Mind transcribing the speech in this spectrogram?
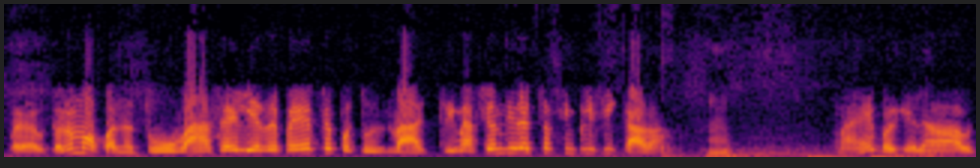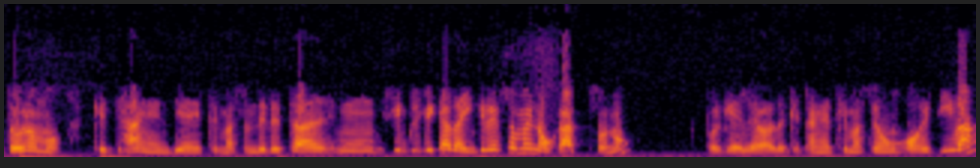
Para el autónomo, cuando tú vas a hacer el IRPF, pues tú vas, estimación directa simplificada. Mm. ¿Vale? Porque los autónomos que están en estimación directa mm, simplificada, ingreso menos gasto, ¿no? Porque los que están en estimación objetiva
